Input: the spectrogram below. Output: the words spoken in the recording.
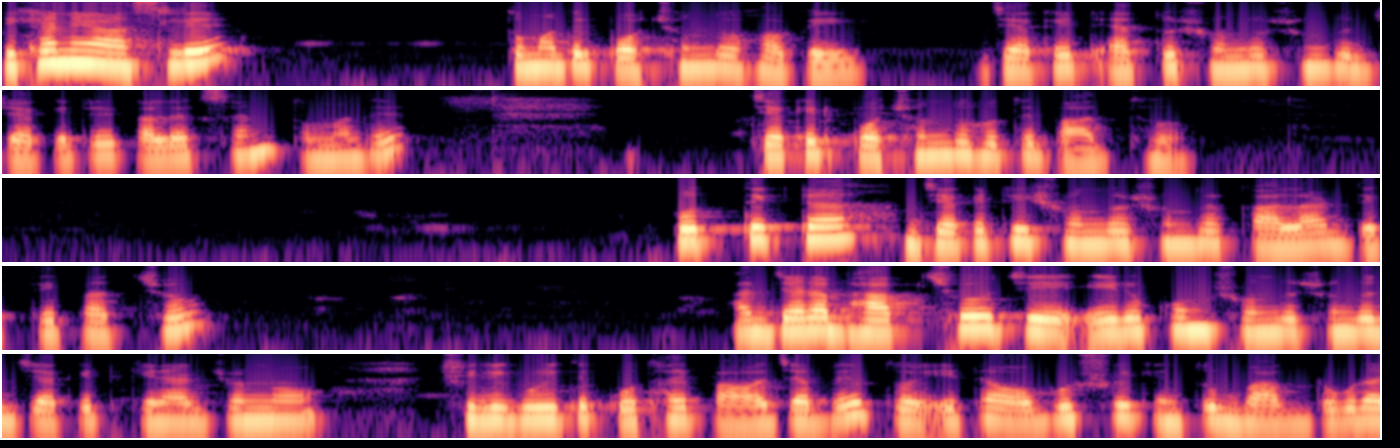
এখানে আসলে তোমাদের পছন্দ হবেই। জ্যাকেট, এত সুন্দর সুন্দর জ্যাকেটের কালেকশন তোমাদের জ্যাকেট পছন্দ হতে বাধ্য। প্রত্যেকটা জ্যাকেটই সুন্দর সুন্দর কালার দেখতেই পাচ্ছ। আর যারা ভাবছ যে এরকম সুন্দর সুন্দর জ্যাকেট কেনার জন্য শিলিগুড়িতে কোথায় পাওয়া যাবে, তো এটা অবশ্যই কিন্তু বাগডোগরা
